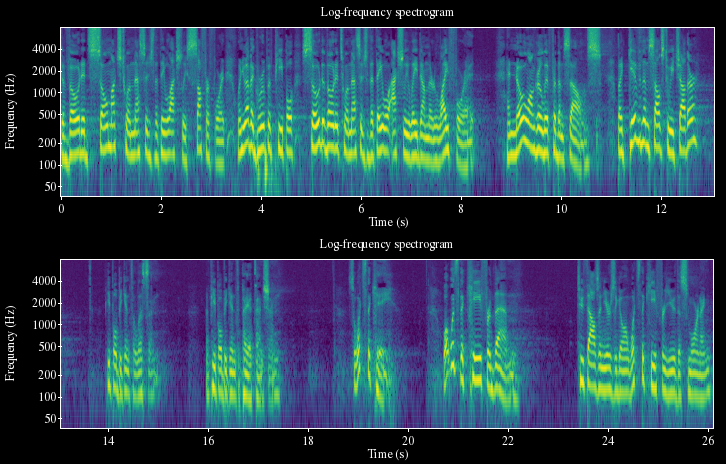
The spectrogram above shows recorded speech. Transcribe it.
devoted so much to a message that they will actually suffer for it, when you have a group of people so devoted to a message that they will actually lay down their life for it and no longer live for themselves, but give themselves to each other, people begin to listen and people begin to pay attention. So, what's the key? What was the key for them 2,000 years ago, and what's the key for you this morning?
